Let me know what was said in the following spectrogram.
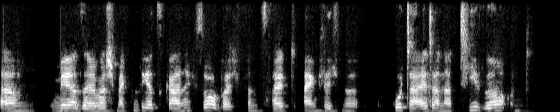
Ähm, mir selber schmecken die jetzt gar nicht so, aber ich finde es halt eigentlich eine gute Alternative und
